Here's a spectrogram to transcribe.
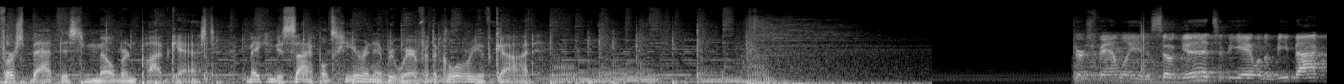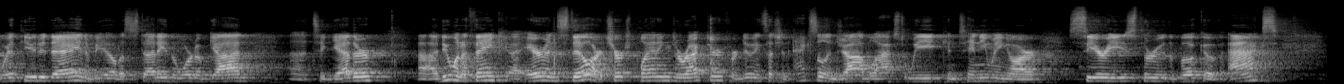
First Baptist Melbourne podcast, making disciples here and everywhere for the glory of God. Church family, it is so good to be able to be back with you today and to be able to study the Word of God uh, together. Uh, I do want to thank uh, Aaron Still, our church planning director, for doing such an excellent job last week, continuing our series through the book of Acts.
